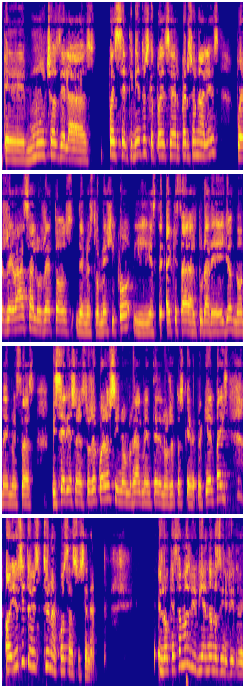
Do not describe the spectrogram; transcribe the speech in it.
que muchos de los pues sentimientos que pueden ser personales pues rebasa los retos de nuestro México y este, hay que estar a la altura de ellos, no de nuestras miserias o nuestros recuerdos, sino realmente de los retos que requiere el país. Ahora, yo sí te voy a decir una cosa, Susana. Lo que estamos viviendo no significa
